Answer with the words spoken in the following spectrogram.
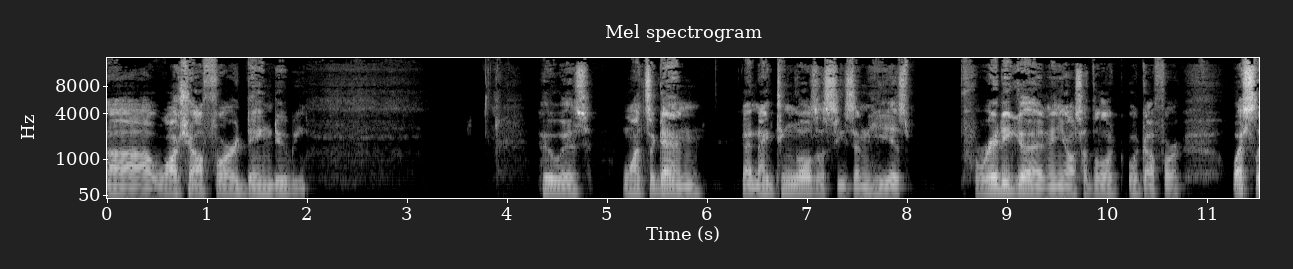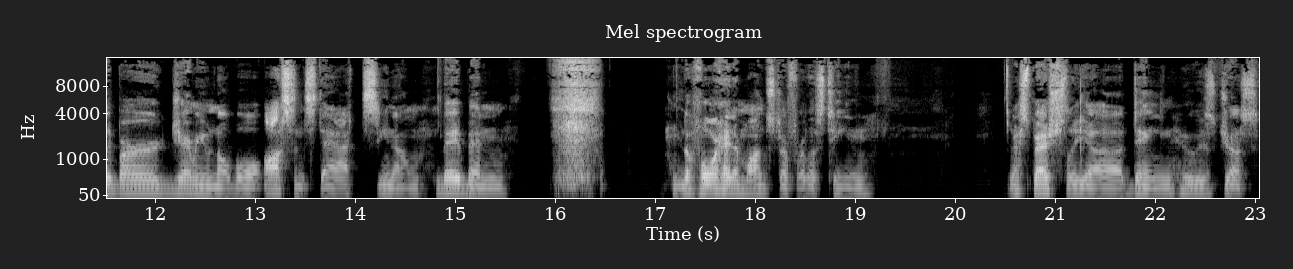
uh, watch out for Dane Dobbie who is once again got 19 goals this season. He is pretty good, and you also have to look look out for Wesley Berg, Jeremy Noble, Austin Staats. You know they've been the four-headed monster for this team, especially uh, Dane, who is just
